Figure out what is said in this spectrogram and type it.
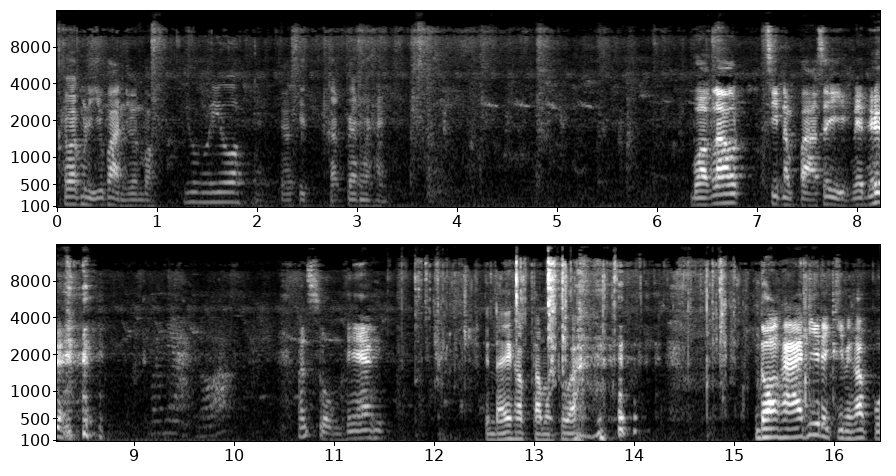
แต่ว่ามันอยู่บ้านอยู่แม่นบ่อยู่อยู่เดี๋ยวสิตักแป้งมาให้บอกเราสิน้ำปลาซะอีกเด้อเด้อมันสมแห้งเป็นได้ครับตำบักตัว ดองหาที่ได้กินครับ ปู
